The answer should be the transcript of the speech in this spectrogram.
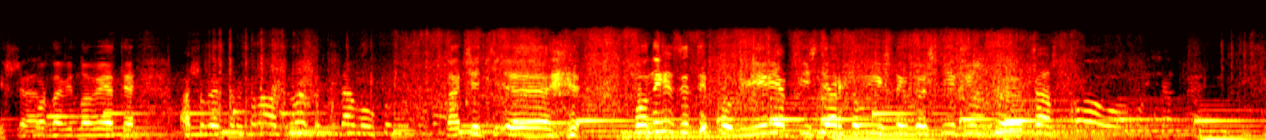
і ще можна відновити. А щоб ви переконали, давайте підемо в. Значить, е, понизити подвір'я після археологічних досліджень е, частково 50 метрів,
